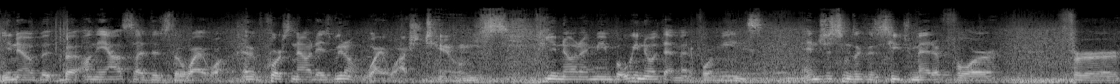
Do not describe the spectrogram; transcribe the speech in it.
you know. But but on the outside, there's the whitewash. And of course, nowadays we don't whitewash tombs, you know what I mean. But we know what that metaphor means, and it just seems like this huge metaphor for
